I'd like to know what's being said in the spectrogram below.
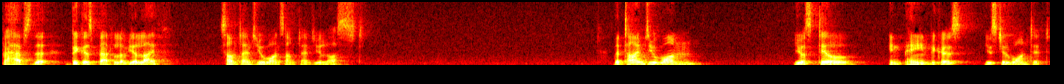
perhaps the biggest battle of your life. Sometimes you won, sometimes you lost. The times you won, you're still in pain because you still want it.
